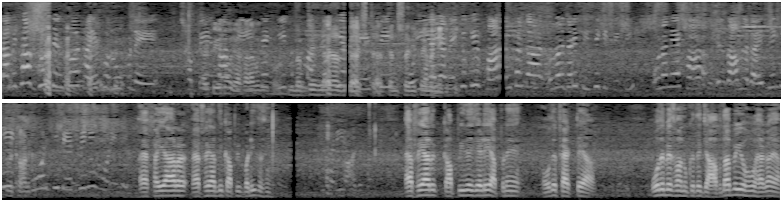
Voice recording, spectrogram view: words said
ਤਾਮੀ ਸਾਹਿਬ ਜੋ 328 ਸਰੂਪ ਨੇ ਰਿਪੀਟ ਹੋ ਰਿਹਾ ਸਾਰਾ ਕੁਝ 90000 ਦੀ ਲਿਸਟ ਹੈ 335 ਨਹੀਂ ਕੀਤੀ। ਕਿਉਂਕਿ ਮਾਨ ਸਰਕਾਰ ਉਹਨਾਂ ਨੇ ਜਿਹੜੀ ਪੀਸੀ ਕੀਤੀ ਸੀ ਉਹਨਾਂ ਨੇ ਖਾ ਇਲਜ਼ਾਮ ਲਗਾਏ ਸੀ ਕਿ ਖੂਨ ਦੀ ਬੇਇੱਜ਼ਤੀ ਨਹੀਂ ਹੋ ਰਹੀ ਸੀ। F I R F I R ਦੀ ਕਾਪੀ ਪੜ੍ਹੀ ਤੁਸੀਂ? ਐਫ ਆਰ ਕਾਪੀ ਦੇ ਜਿਹੜੇ ਆਪਣੇ ਉਹਦੇ ਫੈਕਟ ਆ ਉਹਦੇ ਵਿੱਚ ਤੁਹਾਨੂੰ ਕਿਤੇ ਜਾਪਦਾ ਵੀ ਉਹ ਹੈਗਾ ਆ।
